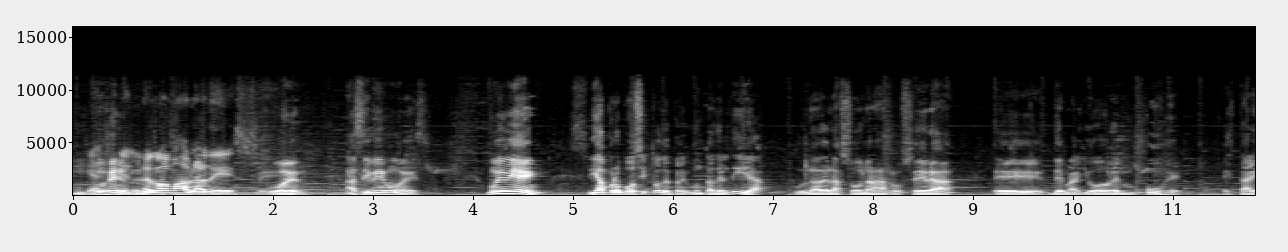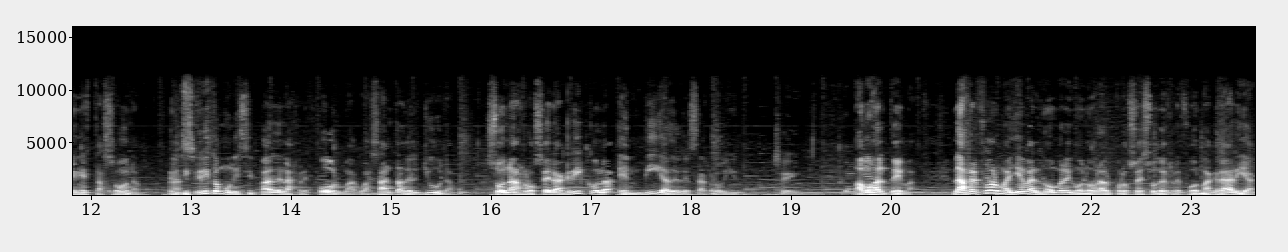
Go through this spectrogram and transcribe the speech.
luego vamos a hablar de eso. Bueno, así mismo es. Muy bien. Y a propósito de pregunta del día, una de las zonas arroceras eh, de mayor empuje está en esta zona. El Distrito Municipal de la Reforma, Aguasanta del Yuna, zona arrocera agrícola en vía de desarrollo. Sí. Vamos al tema. La reforma lleva el nombre en honor al proceso de reforma agraria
